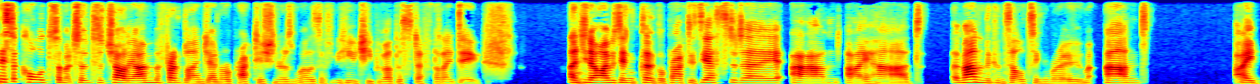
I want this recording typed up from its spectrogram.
this accords so much. So, so Charlie, I'm a frontline general practitioner as well as a huge heap of other stuff that I do. And you know, I was in clinical practice yesterday, and I had a man in the consulting room, and I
